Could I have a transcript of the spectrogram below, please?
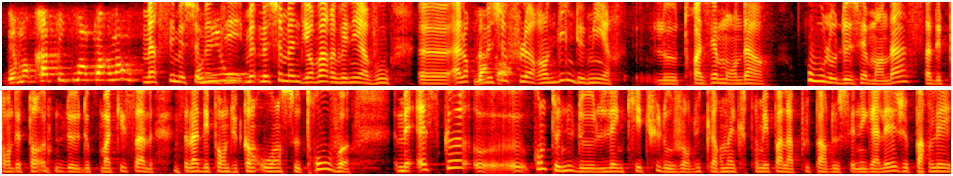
démocratiquement parlant. Merci, M. Mendy. Monsieur Mendy, on va revenir à vous. Euh, alors, M. Fleur, en ligne de mire, le troisième mandat ou le deuxième mandat, ça dépend de, de, de Macky Sall, cela dépend du camp où on se trouve. Mais est-ce que, euh, compte tenu de l'inquiétude aujourd'hui clairement exprimée par la plupart des Sénégalais, je parlais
